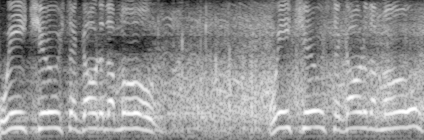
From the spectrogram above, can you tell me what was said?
We choose to go to the moon. We choose to go to the moon.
